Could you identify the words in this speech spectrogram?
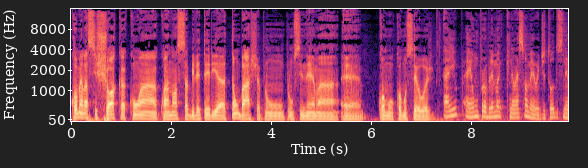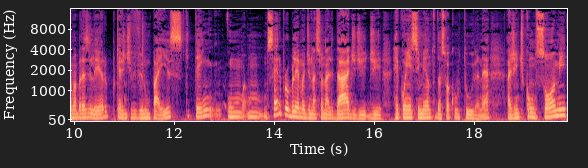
como ela se choca com a, com a nossa bilheteria tão baixa para um, um cinema é, como, como o seu hoje? Aí é um problema que não é só meu, é de todo o cinema brasileiro, porque a gente vive num país que tem um, um, um sério problema de nacionalidade, de, de reconhecimento da sua cultura, né? A gente consome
